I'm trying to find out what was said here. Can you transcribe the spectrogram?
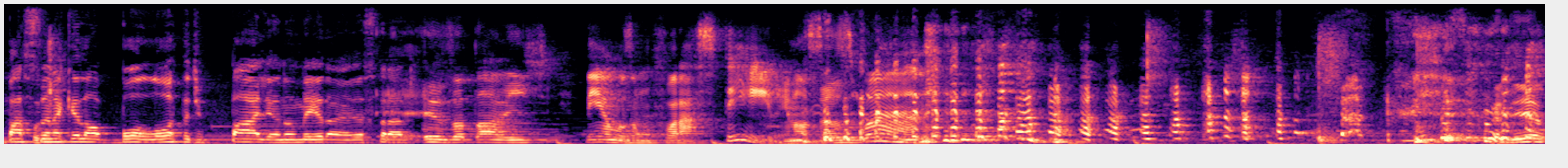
Passando aquela bolota de palha no meio da estrada. Exatamente. Temos um forasteiro em nossos bandos. Fudeu.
